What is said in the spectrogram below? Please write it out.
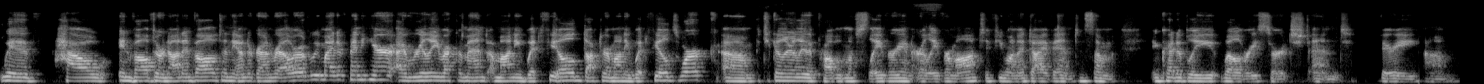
with how involved or not involved in the Underground Railroad we might have been here, I really recommend Amani Whitfield, Dr. Amani Whitfield's work, um, particularly the problem of slavery in early Vermont, if you want to dive into some incredibly well researched and very um,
